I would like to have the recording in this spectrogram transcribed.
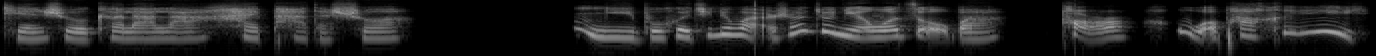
田鼠克拉拉害怕地说：“你不会今天晚上就撵我走吧？”头儿，我怕黑。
